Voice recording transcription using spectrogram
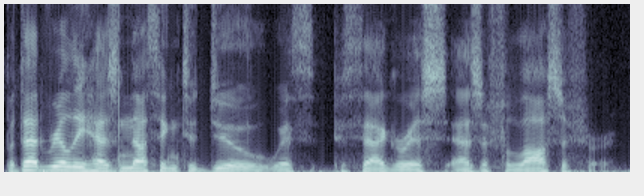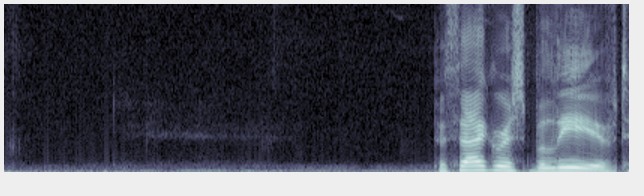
But that really has nothing to do with Pythagoras as a philosopher. Pythagoras believed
